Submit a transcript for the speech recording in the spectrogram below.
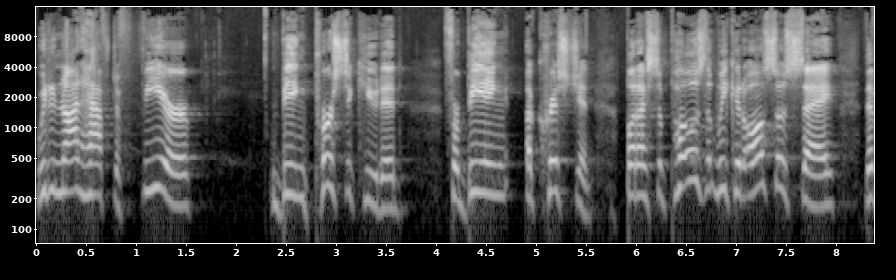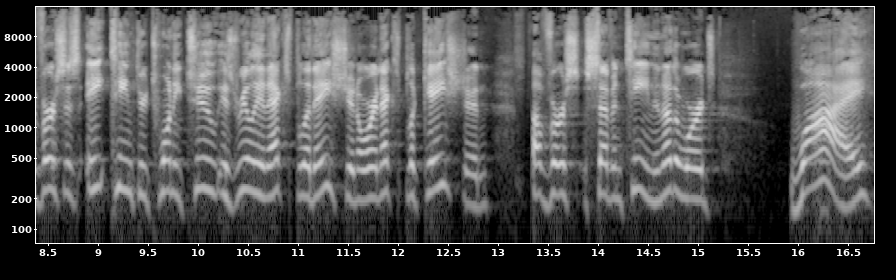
we do not have to fear being persecuted for being a Christian. But I suppose that we could also say that verses 18 through 22 is really an explanation or an explication of verse 17. In other words, why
